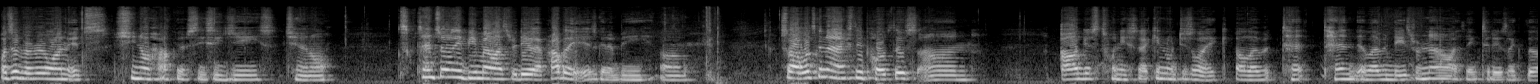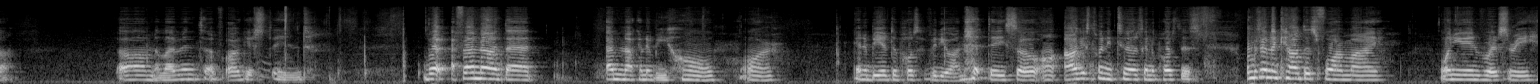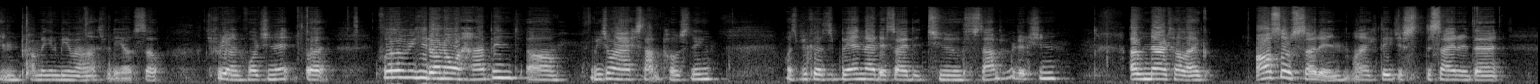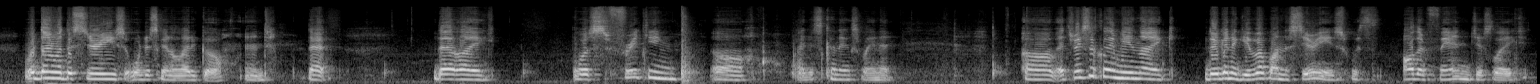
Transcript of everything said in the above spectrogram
What's up everyone, it's Shino Haku CCG's channel. It's potentially be my last video, that probably is going to be. Um, so I was going to actually post this on August 22nd, which is like 11, 10, 10, 11 days from now. I think today's like the um, 11th of August, and but I found out that I'm not going to be home or going to be able to post a video on that day. So on August 22, I was going to post this. I'm just going to count this for my one year anniversary and probably going to be my last video. So it's pretty unfortunate. But for those of you who don't know what happened, um, the reason why I stopped posting was because Bandai decided to stop production of Naruto. Like, also sudden. Like, they just decided that we're done with the series. We're just going to let it go. And that, that like, was freaking, oh, I just couldn't explain it. Um, it's basically mean like they're gonna give up on the series with all their fans just like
